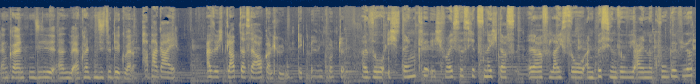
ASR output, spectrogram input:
dann könnten sie, äh, könnten sie zu dick werden. Papagei. Also ich glaube, dass er auch ganz schön dick werden konnte. Also ich denke, ich weiß es jetzt nicht, dass er vielleicht so ein bisschen so wie eine Kugel wird.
